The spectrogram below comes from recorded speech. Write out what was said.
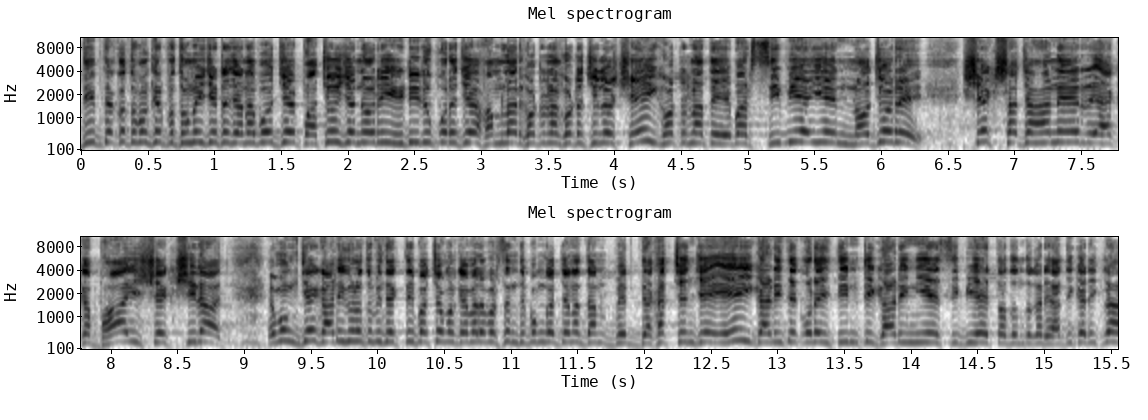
দীপ, দেখো তোমাকে প্রথমেই যেটা জানাব যে পাঁচই জানুয়ারি ইডির উপরে যে হামলার ঘটনা ঘটেছিল, সেই ঘটনাতে এবার সিবিআই এর নজরে শেখ শাহজাহানের এক ভাই শেখ সিরাজ। এবং যে গাড়িগুলো তুমি দেখতেই পাচ্ছ, আমার ক্যামেরা পার্সন দীপঙ্কর জানা দেখাচ্ছেন যে এই গাড়িতে করে এই তিনটি গাড়ি নিয়ে সিবিআই তদন্তকারী আধিকারিকরা,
